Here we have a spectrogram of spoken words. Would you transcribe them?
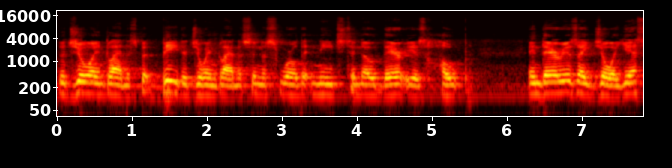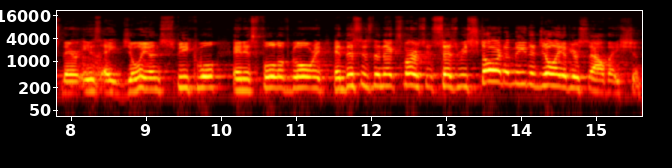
the joy and gladness, but be the joy and gladness in this world that needs to know there is hope and there is a joy. Yes, there is a joy unspeakable and is full of glory. And this is the next verse. It says, Restore to me the joy of your salvation.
